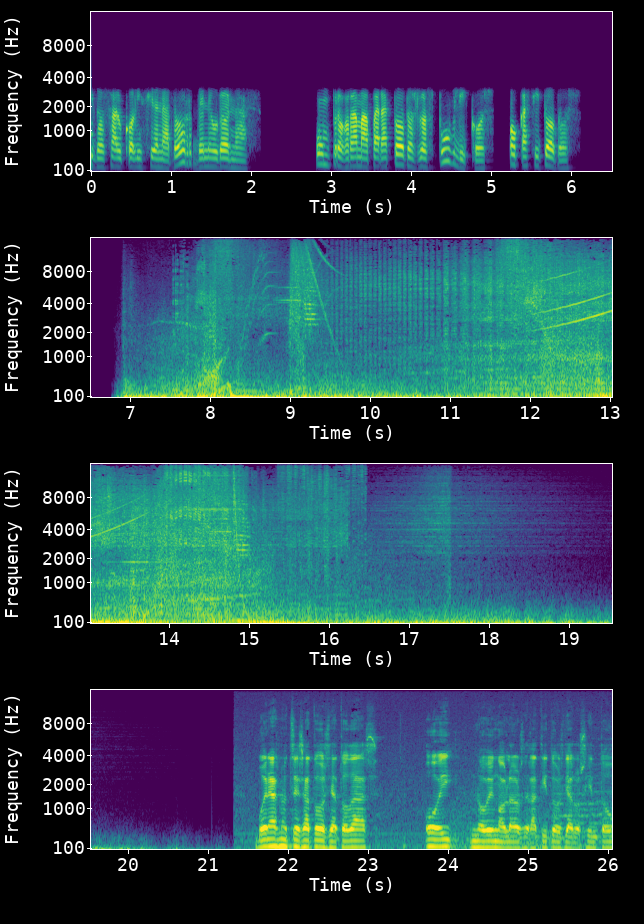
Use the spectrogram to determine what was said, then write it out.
Bienvenidos al colisionador de neuronas. Un programa para todos los públicos, o casi todos. Buenas noches a todos y a todas. Hoy no vengo a hablaros de gatitos, ya lo siento.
